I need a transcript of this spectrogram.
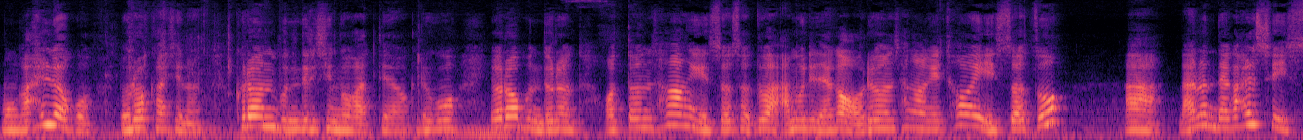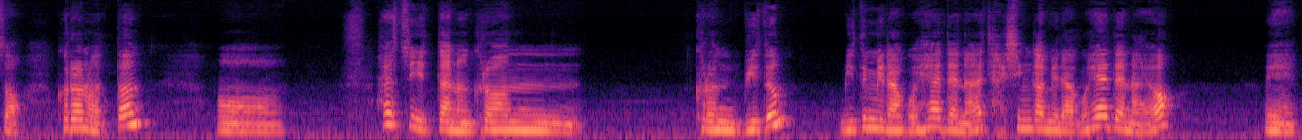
뭔가 하려고 노력하시는 그런 분들이신 것 같아요. 그리고 여러분들은 어떤 상황에 있어서도 아무리 내가 어려운 상황에 처해 있어도 아 나는 내가 할 수 있어 그런 어떤 어 할 수 있다는 그런 그런 믿음 믿음이라고 해야 되나요? 자신감이라고 해야 되나요? 예,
